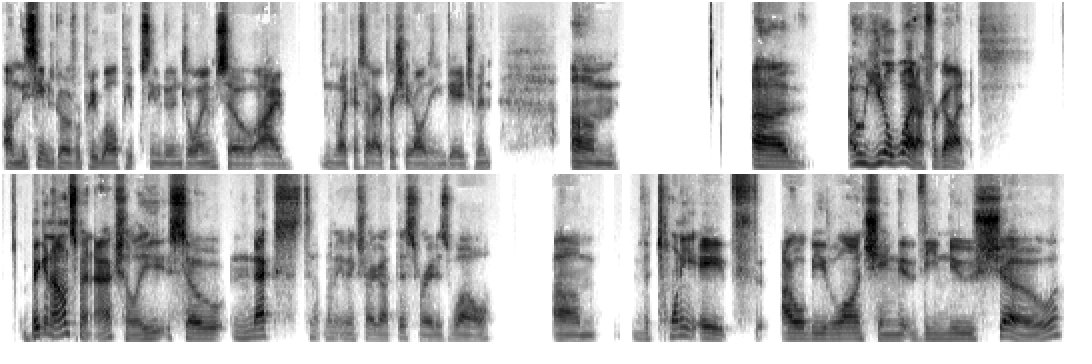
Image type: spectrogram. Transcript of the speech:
Um, these seem to go over pretty well. People seem to enjoy them, so I like I said, I appreciate all the engagement. Um, uh, oh, you know what? I forgot. Big announcement, actually. So next, let me make sure I got this right as well. Um, the 28th, I will be launching the new show.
